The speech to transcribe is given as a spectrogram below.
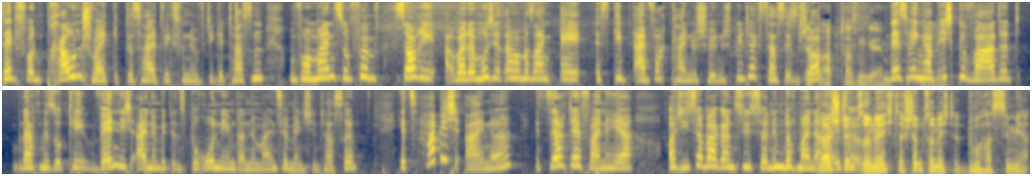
selbst von Braunschweig gibt es halbwegs vernünftige Tassen und von Mainz 05, sorry, aber da muss ich jetzt einfach mal sagen, ey, es gibt einfach keine schöne Spieltagstasse im Step Shop. up Tassengame. Deswegen habe ich gewartet und dachte mir so, okay, wenn ich eine mit ins Büro nehme, dann eine Mainzelmännchentasse. Jetzt habe ich eine. Jetzt sagt der feine Herr, oh, die ist aber ganz süß, dann nimm doch meine das alte. stimmt so nicht, das stimmt so nicht. Du hast sie mir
